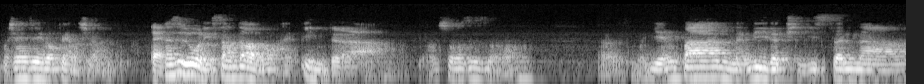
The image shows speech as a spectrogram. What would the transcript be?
我相信这些都非常喜欢。对，但是如果你上到那种很硬的啊，比方说是什么？呃，什么研发能力的提升啊，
